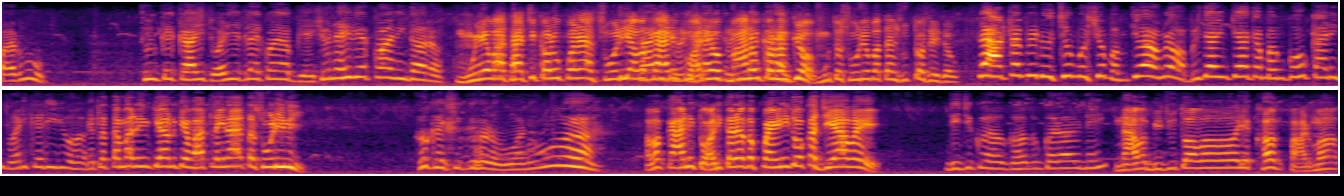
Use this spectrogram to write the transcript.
પાડવું તું કે કાળી ધોળી એટલે કોઈ ભેંસો નહીં વેકવાની તારો? હું એ વાત સાચી કરું પણ આ છોડી હવે કાળી તોડી મારો કરો. કયો? હું તો સૂર્ય બતાવીને છૂટો થઈ જાઉં. એટલે આટલા બી ડૂચ્યું મૂચ્યું ભમતી હોય હમણાં અભિજા ક્યાં કે બંકો કાળી ધોળી કરી રહ્યો હોય. એટલે તમારે એમ કહેવાનું કે વાત લઈને આવ્યા હતા સોડીની હું કશું કે હળવવાનું હવે કાળી તોડી કરે કે પૈણી જો કે જે આવે? બીજું કોઈ ઘર કરાવ્યું નહીં? ના હવે બીજું તો હવે એ ખગ પાડમાં.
